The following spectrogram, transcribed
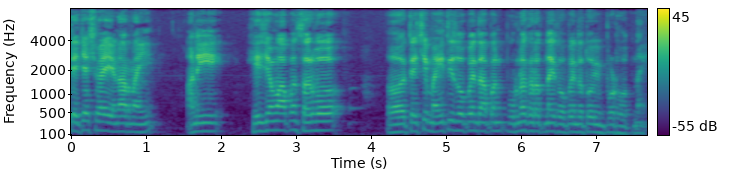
त्याच्याशिवाय येणार नाही. आणि हे जेव्हा आपण सर्व त्याची माहिती जोपर्यंत आपण पूर्ण करत नाही तोपर्यंत तो इम्पोर्ट होत नाही.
